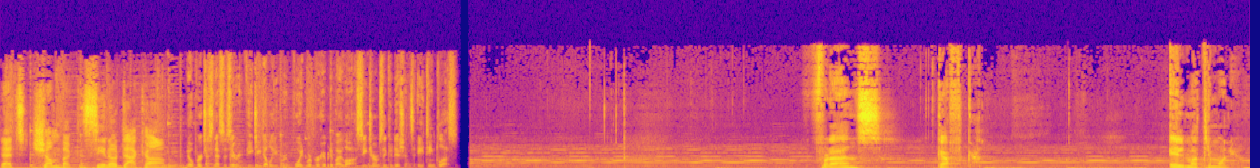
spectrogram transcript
That's chumbacasino.com. No purchase necessary. VGW Group. Void were prohibited by law. See terms and conditions. 18 plus. Franz Kafka. El matrimonio.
